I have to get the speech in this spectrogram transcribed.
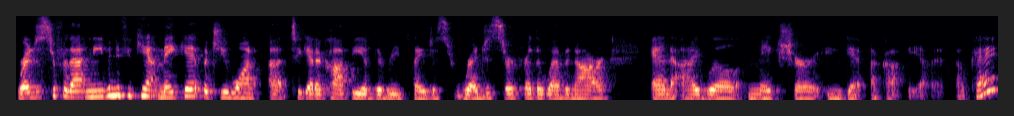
Register for that. And even if you can't make it, but you want uh, to get a copy of the replay, just register for the webinar and I will make sure you get a copy of it. Okay.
